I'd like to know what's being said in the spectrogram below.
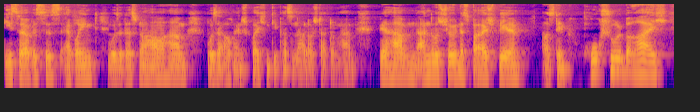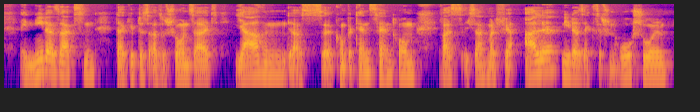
die Services erbringt, wo sie das Know-how haben, wo sie auch entsprechend die Personalausstattung haben. Wir haben ein anderes schönes Beispiel aus dem Hochschulbereich in Niedersachsen. Da gibt es also schon seit Jahren das äh, Kompetenzzentrum, was ich sage mal für alle niedersächsischen Hochschulen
